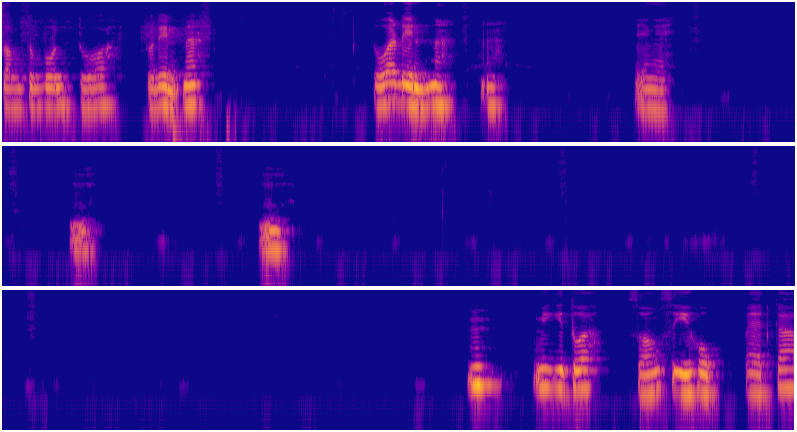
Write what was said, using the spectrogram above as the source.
สองตัวบนตัวตัวเด่นนะ ตัวเด่นนะอะเป็นยังไง อืมอืม อื มีกี่ตัวสองสี่หกแปดเก้า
